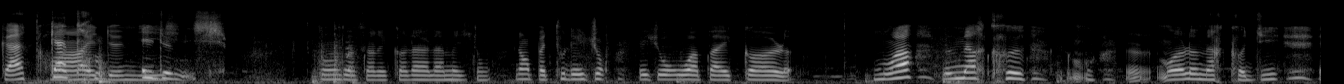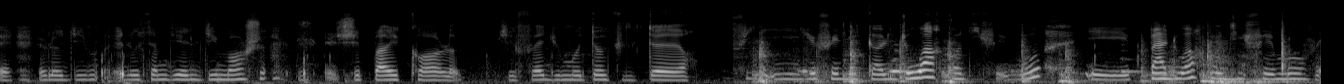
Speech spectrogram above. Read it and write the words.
4 Quatre ans ans et demi. et demi. On doit faire l'école à la maison. Non, pas tous les jours. Les jours où on va pas école. Moi, le mercredi, moi le mercredi et, et le dim- et le samedi et le dimanche, j'ai pas école. J'ai fait du motoculteur. Je fais l'école noire quand il fait beau et pas noire quand il fait mauvais.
